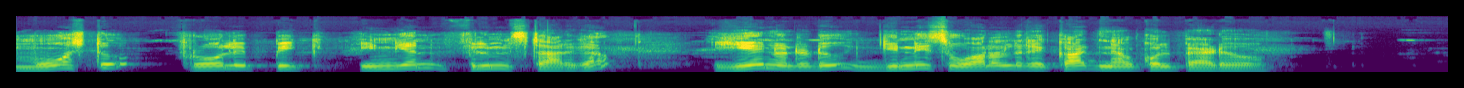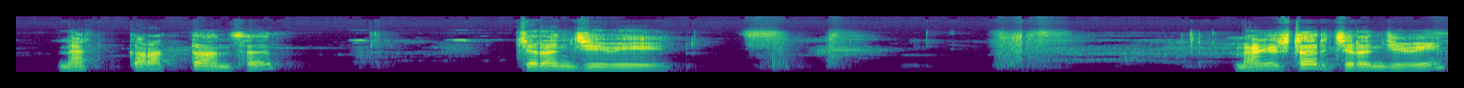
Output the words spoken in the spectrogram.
మోస్ట్ ప్రోలిపిక్ ఇండియన్ ఫిల్మ్ స్టార్గా ఏ నటుడు గిన్నిస్ వరల్డ్ రికార్డ్ నెలకొల్పాడు? నెక్ correct answer Chiranjeevi. Megastar Chiranjeevi.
